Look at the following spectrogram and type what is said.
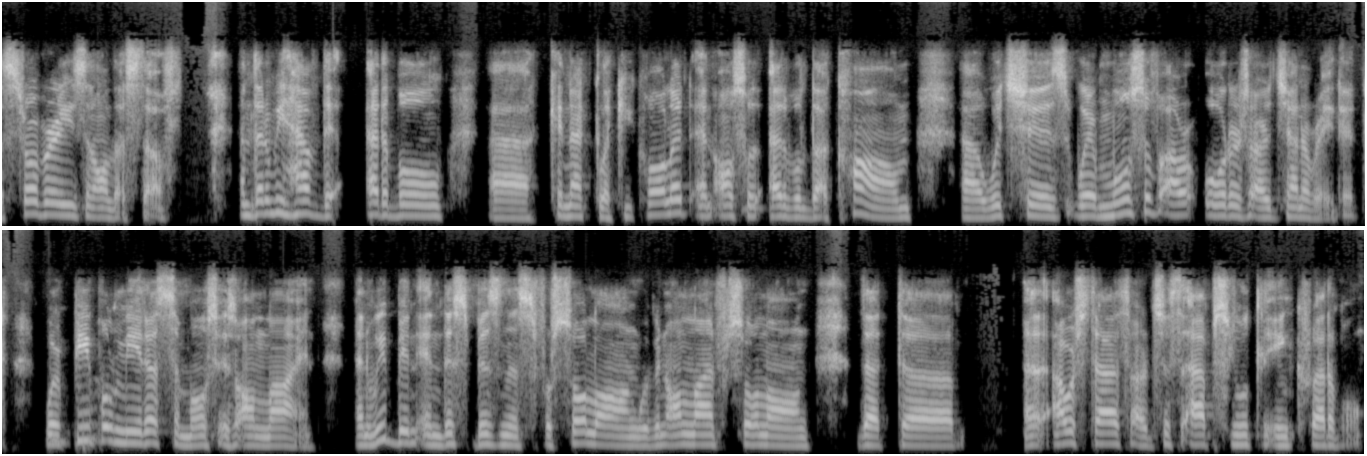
strawberries, and all that stuff. And then we have the edible connect, like you call it, and also edible.com, which is where most of our orders are generated. Where mm-hmm. people meet us the most is online. And we've been in this business for so long. We've been online for so long that uh, uh, our stats are just absolutely incredible.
